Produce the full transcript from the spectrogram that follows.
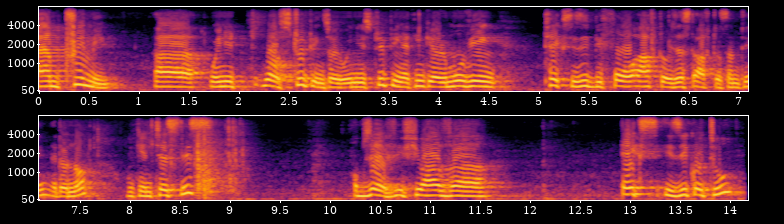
I am trimming. Uh, when you well stripping, sorry, when you're stripping, I think you're removing text. Is it before, after, or just after something? I don't know. We can test this. Observe if you have uh, x is equal to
